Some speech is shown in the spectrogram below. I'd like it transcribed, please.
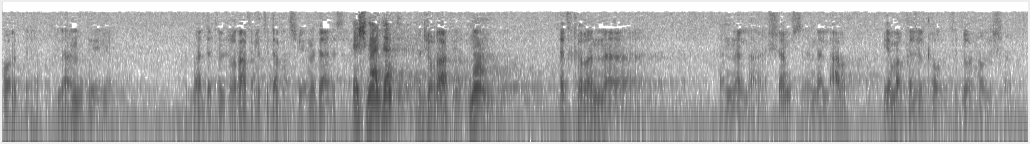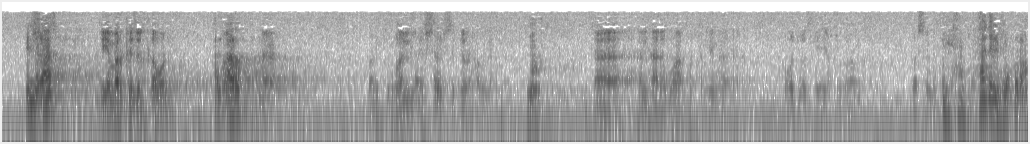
أورد الآن في مادة الجغرافيا التي تدرس في المدارس. إيش مادة؟ الجغرافيا. نعم. تذكر أن أن الشمس أن الأرض هي مركز الكون وتدور حول الشمس. إن الأرض؟ هي مركز الكون. الأرض. و... نعم. والشمس تدور حولها. نعم. فهل هذا موافق لما موجود في القرآن؟ وسنة إيه هذا اللي في القرآن.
